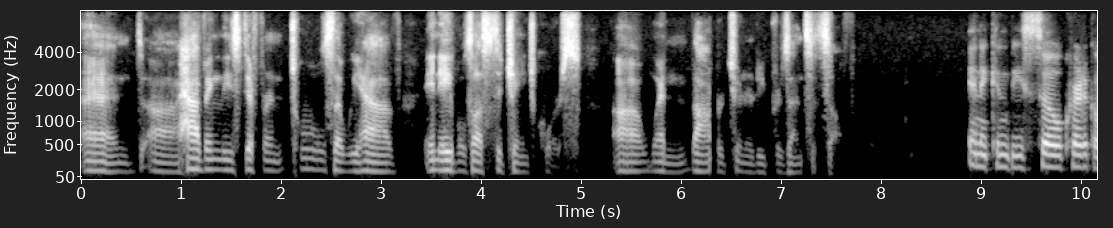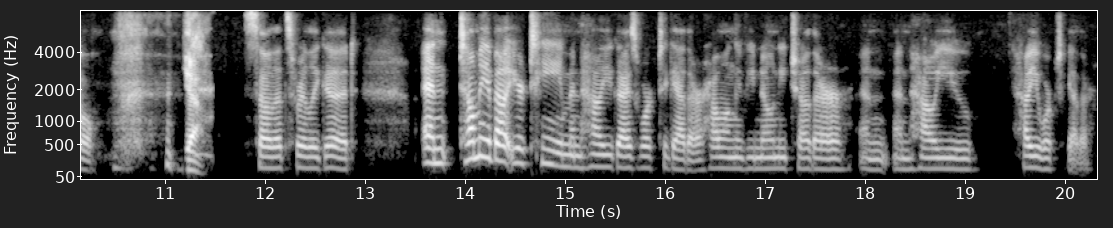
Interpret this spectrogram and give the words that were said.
And uh, having these different tools that we have enables us to change course uh, when the opportunity presents itself. And it can be so critical. yeah. so that's really good. And tell me about your team and how you guys work together. How long have you known each other, and and how you how you work together?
